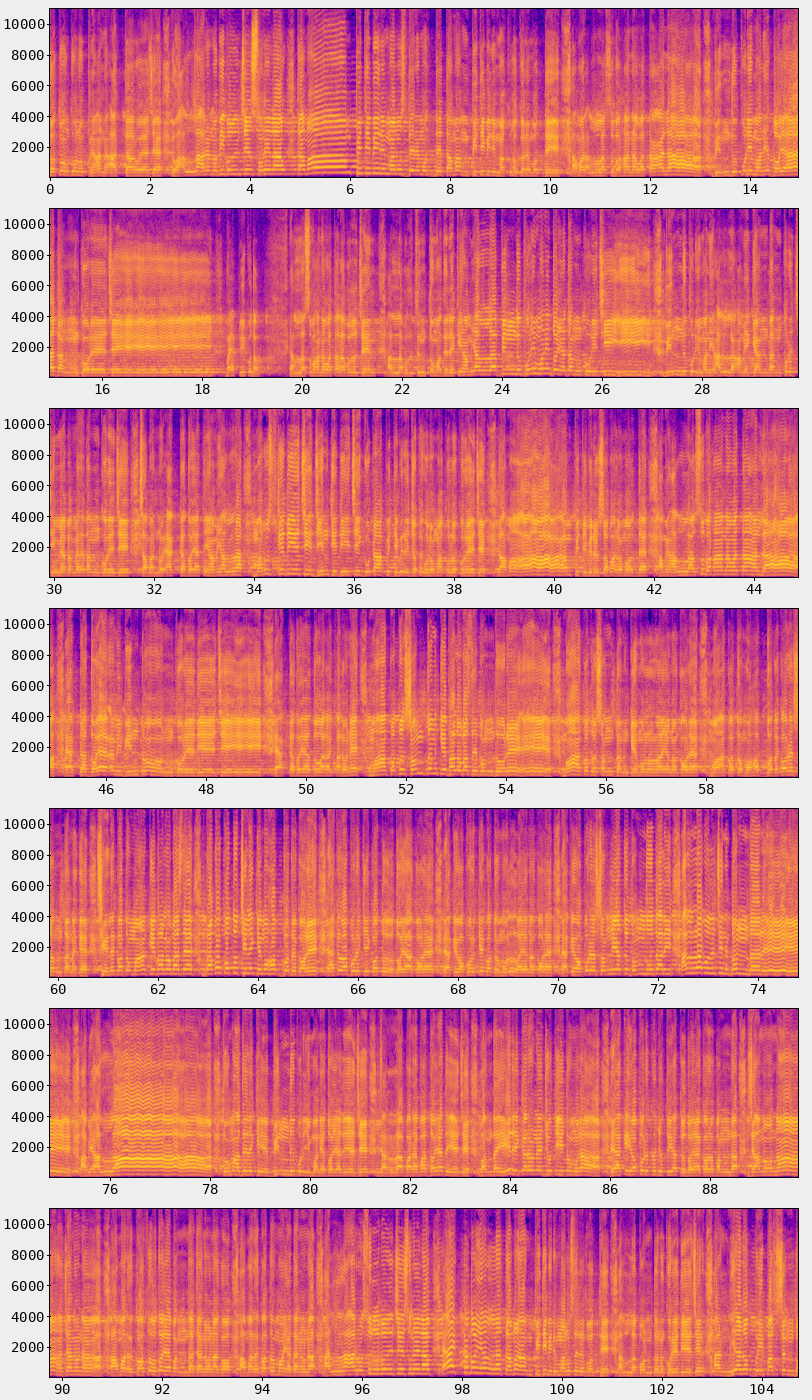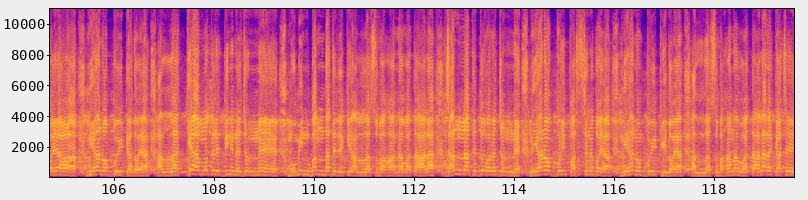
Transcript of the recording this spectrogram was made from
যতগুলো প্রাণ আত্মা রয়েছে, তো আল্লাহর নবী বলছে, শুনে নাও তাম পৃথিবীর মানুষদের মধ্যে তাম পৃথিবীর মাকলুকের মধ্যে আমার আল্লাহ সুবাহানা ওয়া তাআলা বিন্দু পরিমাণে দয়া দান করেছে ভাই, একটু দাও। আল্লাহ সুবহানা বলছেন, আল্লাহ বলছেন, তোমাদেরকে আমি আল্লাহ বিন্দু পরিমাণে দয়া দান করেছি। বিন্দু পরিমাণে আল্লাহ আমি জ্ঞান দান করেছি, মেধা দান করেছে। সামান্য একটা দয়াতে আমি আল্লাহ মানুষকে দিয়েছি, জিনকে দিয়েছি, গোটা পৃথিবীর যতগুলো মাকুলো করেছে তাম পৃথিবীর সবার মধ্যে আমি আল্লাহ সুবহানা একটা দয়া আমি বিন্টন করে দিয়েছি। একটা দয়া দেওয়ার কারণে মা কত সন্তানকে ভালোবাসে বন্ধুরে মা কত সন্তানকে মূল্যায়ন করে, মা কত মহব্বত করে সন্তানকে, ছেলে কত মাকে ভালোবাসে, বাবা কত ছেলেকে মহব্বত করে, একে অপরকে কত দয়া করে, একে অপরকে কত মূল্যায়ন করে, একে অপরের সঙ্গে এত বন্ধু তালি, আল্লাহ বলছেন বান্দারে আমি আল্লাহ তোমাদেরকে বিন্দু পরিমাণে দয়া দিয়েছে, যাররা বারাবার দয়া দিয়েছে বান্দা এর কারণে যদি তোমরা একে অপরকে যদি এত দয়া করো বান্দা। জানো না জানো না, আমার কত দয়া বান্দা, জানো না গো, আমার কত ময়া, জানো না। আল্লাহ রসুল বলছে, শুনে লাভ একটা দয়া আল্লাহ তাম পৃথিবীর মানুষের মধ্যে আল্লাহ বন্টন করে দিয়েছেন, আর নিরানব্বই পার্সেন্ট দয়া, নিরানব্বইটা দয়া আল্লাহ কেয়ামতের দিনের জন্যে মুমিন বান্দাদেরকে আল্লাহ তাআলা জান্নাতে দেওয়ার জন্য নিরানব্বই পার্সেন্ট দয়া, নিরানব্বইটি দয়া আল্লাহ সুবহানাহু ওয়া কাছে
